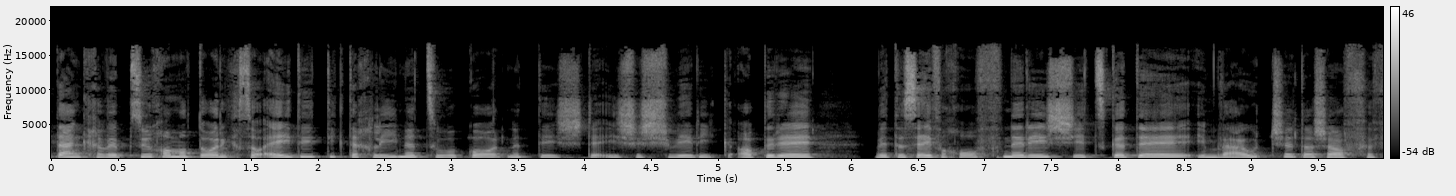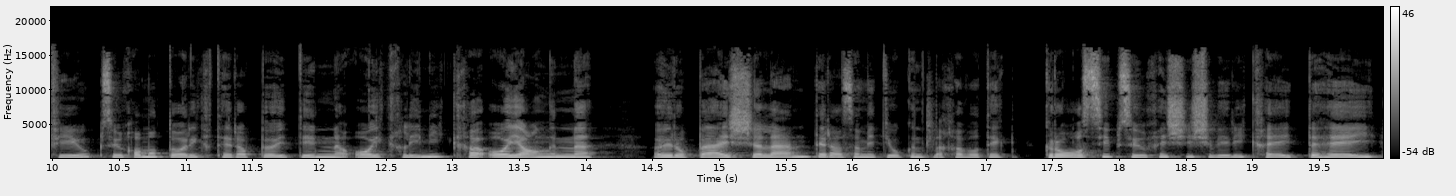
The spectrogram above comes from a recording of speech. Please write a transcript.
Ich denke, wenn Psychomotorik so eindeutig den Kleinen zugeordnet ist, dann ist es schwierig. Aber äh, wenn das einfach offener ist, jetzt gerade äh, im Welschen, da arbeiten viele Psychomotoriktherapeutinnen auch in Kliniken, auch in anderen europäischen Ländern, also mit Jugendlichen, die grosse psychische Schwierigkeiten haben.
